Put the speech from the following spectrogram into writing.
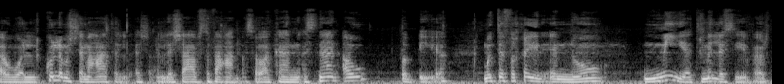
أو كل مجتمعات الاشعاع بصفة عامة سواء كان أسنان أو طبية متفقين إنه 100 ملي سيفرت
